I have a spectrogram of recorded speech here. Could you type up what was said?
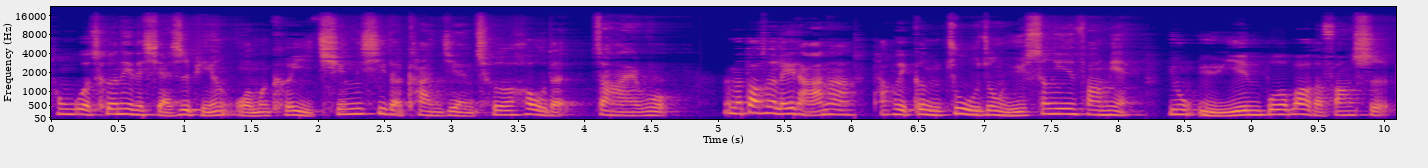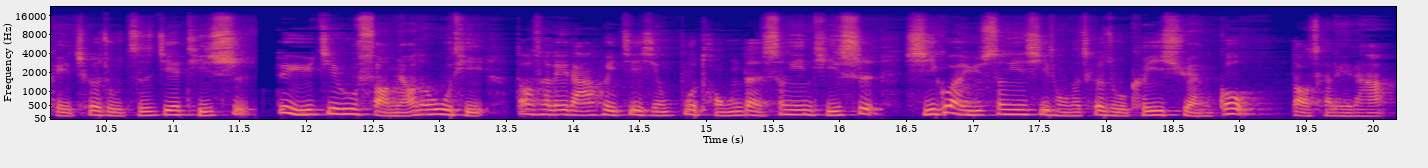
通过车内的显示屏，我们可以清晰的看见车后的障碍物。那么倒车雷达呢，它会更注重于声音方面。用语音播报的方式给车主直接提示。对于进入扫描的物体，倒车雷达会进行不同的声音提示。习惯于声音系统的车主可以选购倒车雷达，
